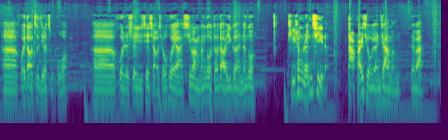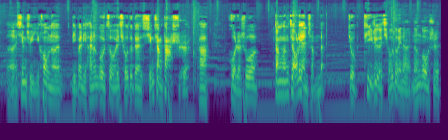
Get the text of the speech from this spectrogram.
呃，回到自己的祖国，呃，或者是一些小球会啊，希望能够得到一个能够提升人气的大牌球员加盟，对吧？呃，兴许以后呢，里贝里还能够作为球队的形象大使啊，或者说当当教练什么的，就替这个球队呢能够是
